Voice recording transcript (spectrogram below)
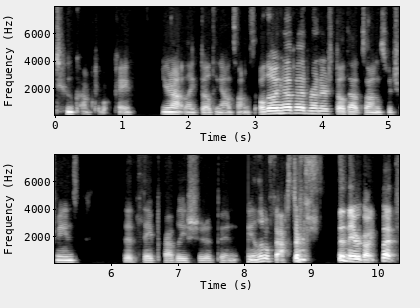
too comfortable. Okay. You're not like belting out songs. Although I have had runners belt out songs, which means that they probably should have been a little faster than they were going. But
